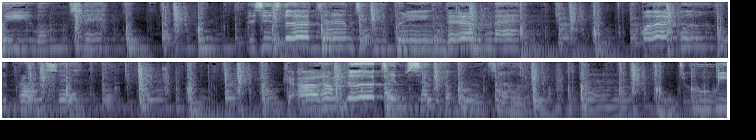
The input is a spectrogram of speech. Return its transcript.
we once had? This is the time to bring them back. What were the promises? Caught on the tips of our tongue. Do we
